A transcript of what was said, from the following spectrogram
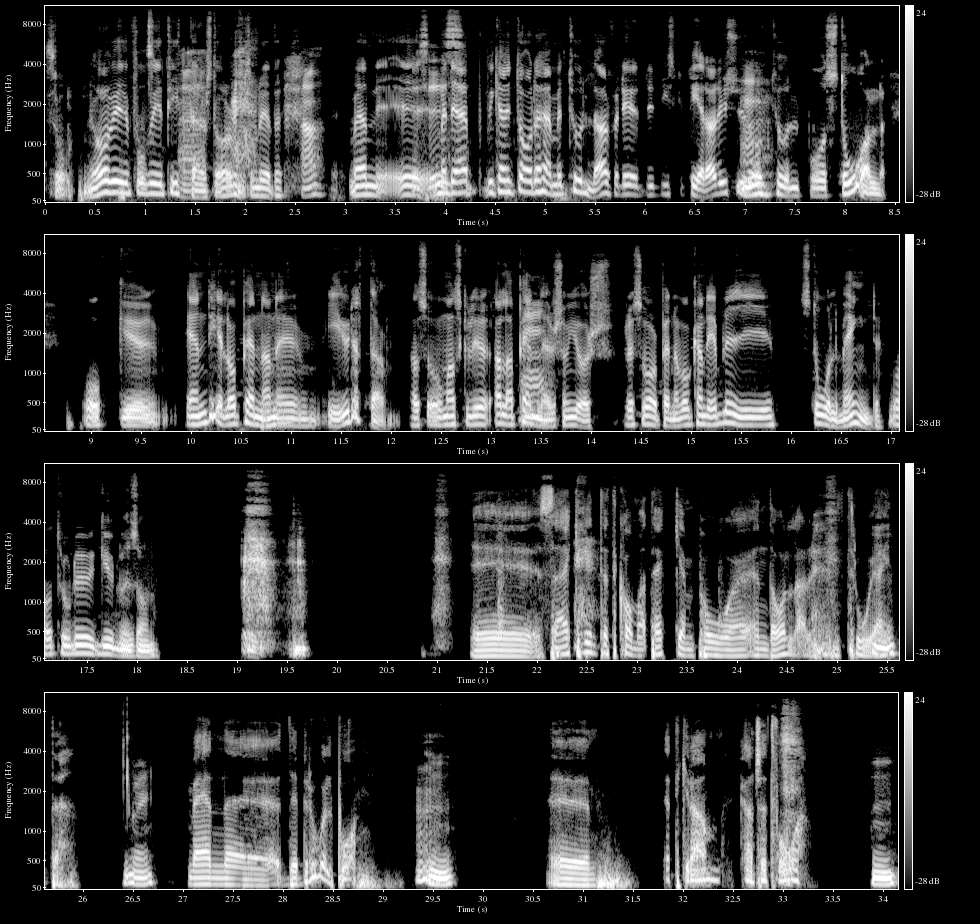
Så, nu har vi, får vi tittarstorm som det heter. Ja, Men, eh, men det, vi kan ju ta det här med tullar, för det, det diskuterades ju Mm. tull på stål. Och eh, en del av pennan är, är ju detta. Alltså om man skulle, alla pennor Mm. som görs, reservoarpennor, vad kan det bli i stålmängd? Vad tror du Gudmundsson? Eh, säkert inte ett kommatecken på en dollar, tror jag Mm. inte. Nej. Men eh, det beror väl på. Mm. Eh, ett gram, kanske två, Mm.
